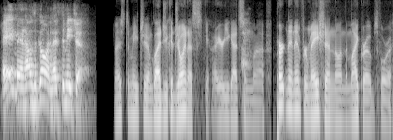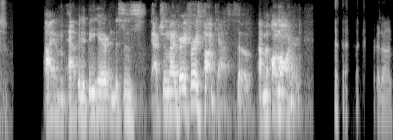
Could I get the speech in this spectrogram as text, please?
Hey, man, how's it going? Nice to meet you. Nice to meet you. I'm glad you could join us. I hear you got some uh, pertinent information on the microbes for us. I am happy to be here, and this is actually my very first podcast, so I'm I'm honored. right on.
